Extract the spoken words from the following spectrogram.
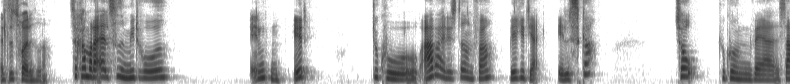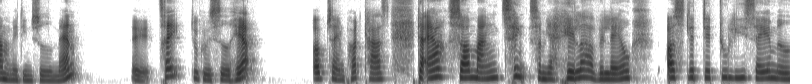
Altså, det tror jeg, det hedder. Så kommer der altid i mit hoved, enten et, du kunne arbejde i stedet for, hvilket jeg elsker. To, du kunne være sammen med din søde mand. Øh, tre, du kunne sidde her optage en podcast. Der er så mange ting, som jeg hellere vil lave. Også lidt det, du lige sagde med,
